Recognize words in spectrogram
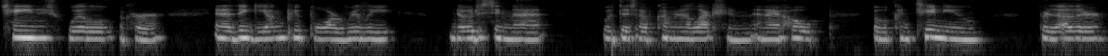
change will occur. And I think young people are really noticing that with this upcoming election. And I hope it will continue for the other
